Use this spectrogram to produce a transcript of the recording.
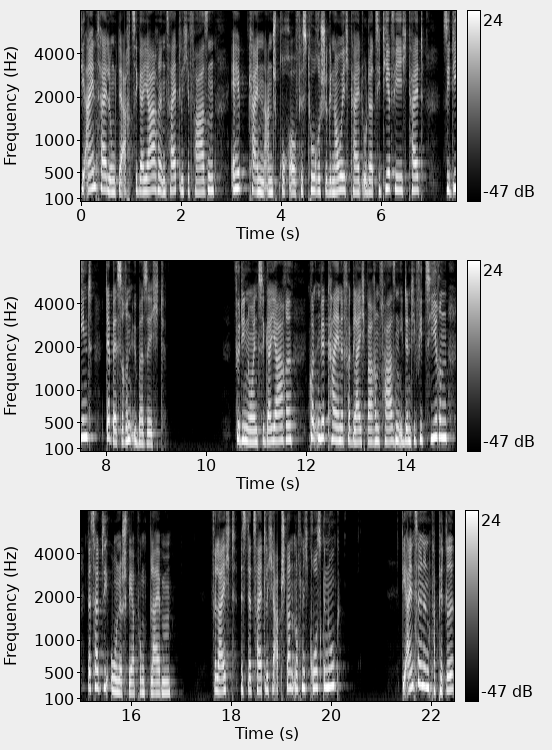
Die Einteilung der 80er Jahre in zeitliche Phasen erhebt keinen Anspruch auf historische Genauigkeit oder Zitierfähigkeit, sie dient der besseren Übersicht. Für die 90er Jahre konnten wir keine vergleichbaren Phasen identifizieren, weshalb sie ohne Schwerpunkt bleiben. Vielleicht ist der zeitliche Abstand noch nicht groß genug? Die einzelnen Kapitel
